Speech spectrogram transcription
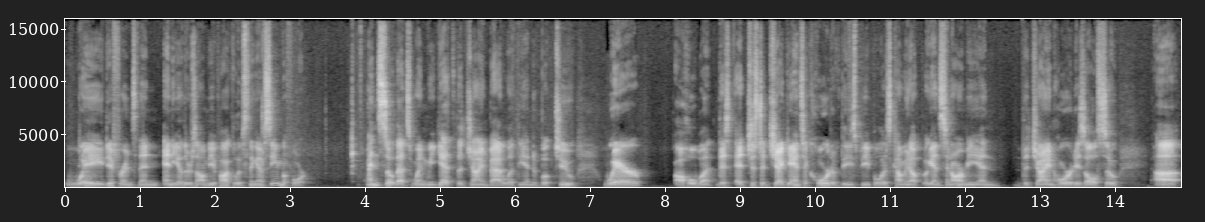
way different than any other zombie apocalypse thing I've seen before. And so that's when we get the giant battle at the end of book two, where a whole bunch, this just a gigantic horde of these people is coming up against an army, and the giant horde is also uh,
